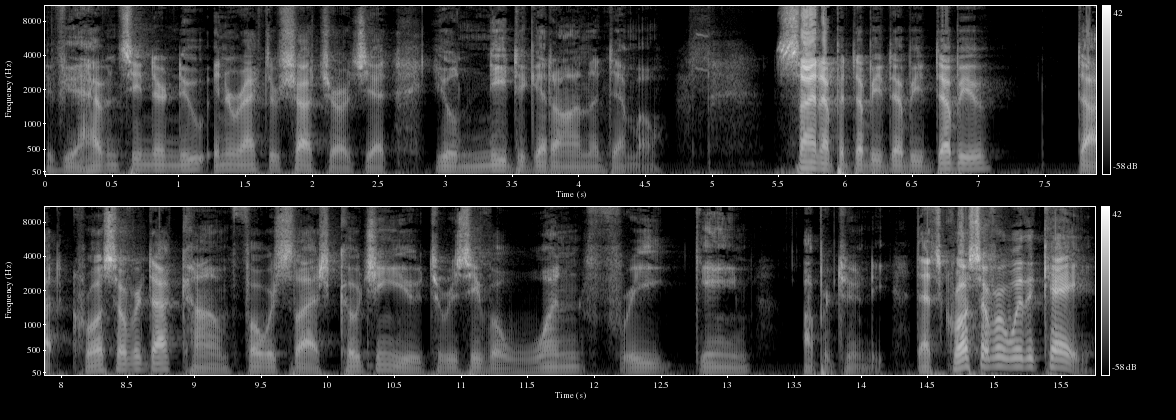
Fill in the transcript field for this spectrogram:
If you haven't seen their new interactive shot charts yet, you'll need to get on a demo. Sign up at www krossover.com forward slash coaching you to receive a one free game opportunity. That's Krossover with a K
